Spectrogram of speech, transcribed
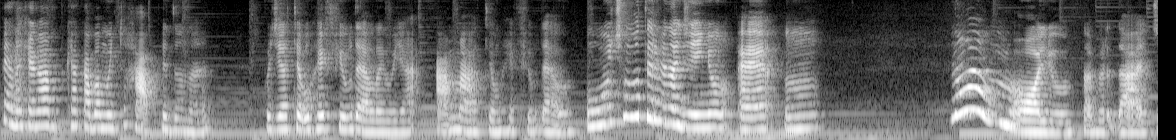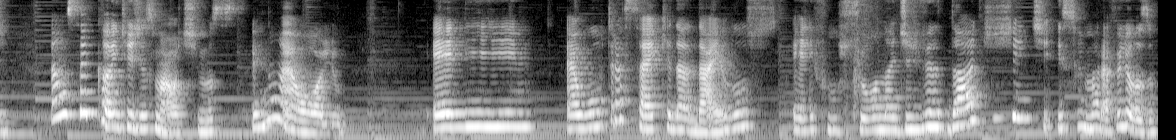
Pena que acaba, que acaba muito rápido, né? Podia ter o refil dela, eu ia amar ter um refil dela. O último terminadinho é um... Não é um óleo, na verdade. É um secante de esmalte, mas ele não é óleo. Ele é o Ultra Sec da Dylos ele funciona de verdade, gente. Isso é maravilhoso.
